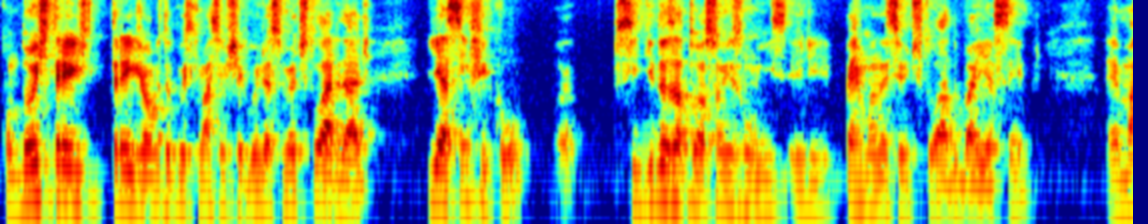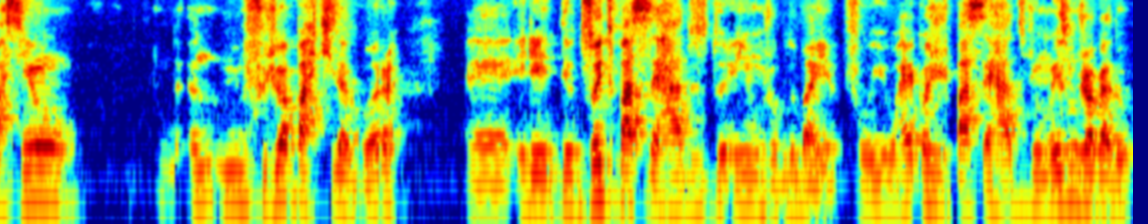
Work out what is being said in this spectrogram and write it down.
Com dois, três, três jogos depois que o Marcinho chegou, ele assumiu a titularidade. E assim ficou. É, seguidas atuações ruins, ele permaneceu titular do Bahia sempre. É, Marcinho me fugiu a partida agora é, ele deu 18 passes errados em um jogo do Bahia. Foi o recorde de passes errados de um mesmo jogador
